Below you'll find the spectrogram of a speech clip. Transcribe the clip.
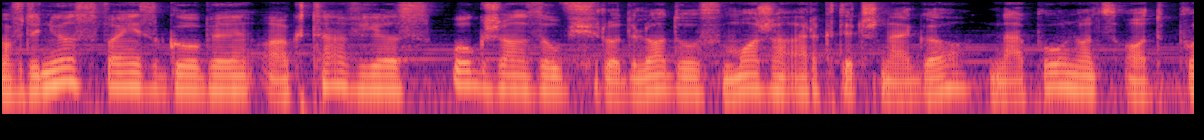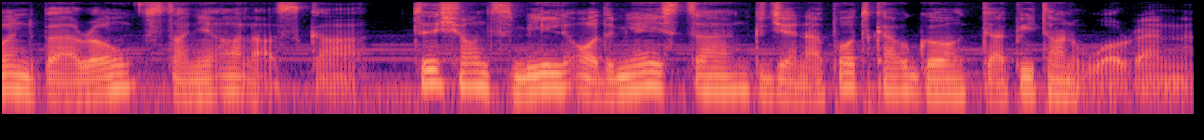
W dniu swojej zguby Octavius ugrzązł wśród lodów Morza Arktycznego na północ od Point Barrow w stanie Alaska, tysiąc mil od miejsca, gdzie napotkał go kapitan Warren.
